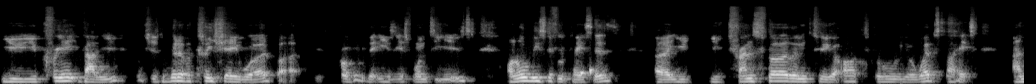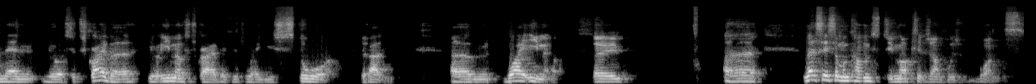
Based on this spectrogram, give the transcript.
You, you create value, which is a bit of a cliche word, but it's probably the easiest one to use on all these different places. Uh, you, you transfer them to your article, your website, and then your subscriber, your email subscribers is where you store the value. Um, why email? So uh, let's say someone comes to marketing examples once,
